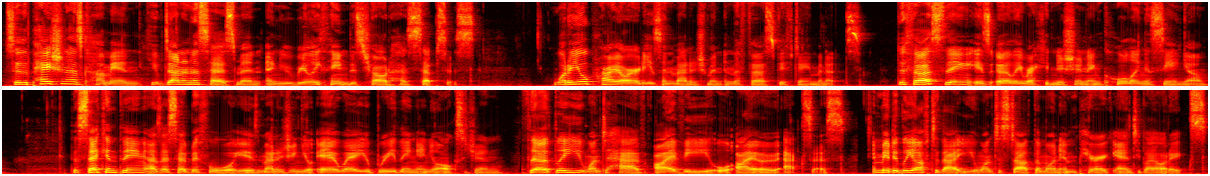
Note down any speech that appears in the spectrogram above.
So the patient has come in, you've done an assessment, and you really think this child has sepsis. What are your priorities and management in the first 15 minutes? The first thing is early recognition and calling a senior. The second thing, as I said before, is managing your airway, your breathing, and your oxygen. Thirdly, you want to have IV or IO access. Immediately after that, you want to start them on empiric antibiotics.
